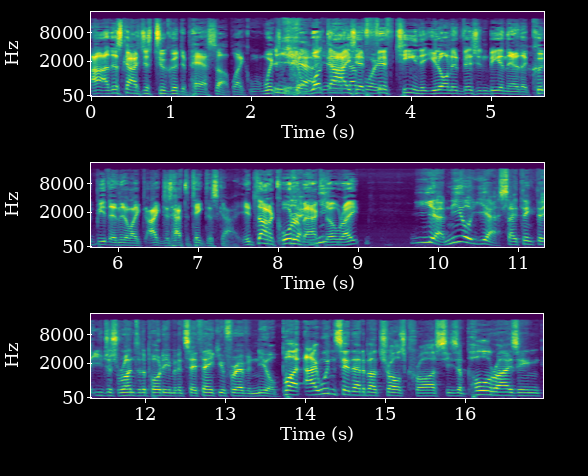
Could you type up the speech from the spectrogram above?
ah, this guy's just too good to pass up. Like, which, you know, what yeah, guys at point- 15 that you don't envision being there that could be, and they're like, I just have to take this guy. It's not a quarterback, Ne- though, right? Yeah, Neal, yes. I think that you just run to the podium and say thank you for Evan Neal. But I wouldn't say that about Charles Cross. He's a polarizing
